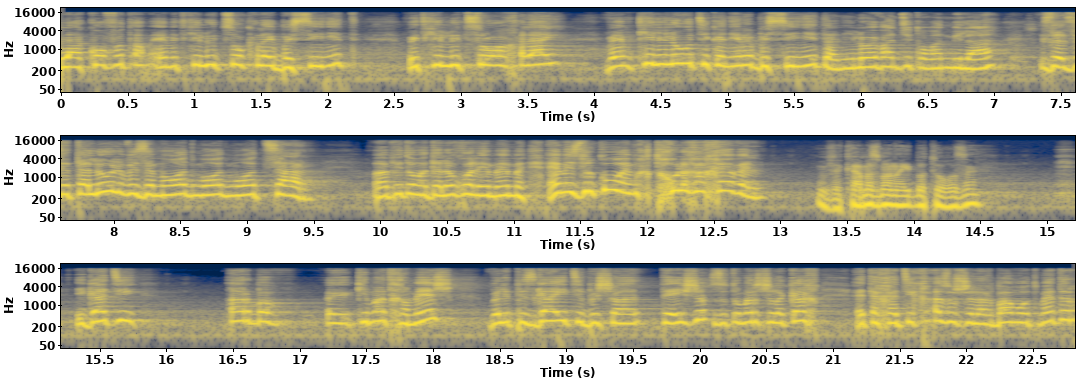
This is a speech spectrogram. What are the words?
לעקוף אותם, הם התחילו לצעוק עליי בסינית, והתחילו לצרוח עליי, והם קיללו אותי כנראה בסינית, אני לא הבנתי כמובן מילה. זה, זה תלול וזה מאוד מאוד מאוד צר. מה פתאום אתה לא יכול, הם, הם, הם יזרקו, הם יחתכו לך חבל. וכמה זמן היית בתור הזה? הגעתי ארבע, אה, כמעט חמש, ולפסגה הייתי בשעה תשע, זאת אומרת שלקח את החתיכה הזו של ארבע מאות מטר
